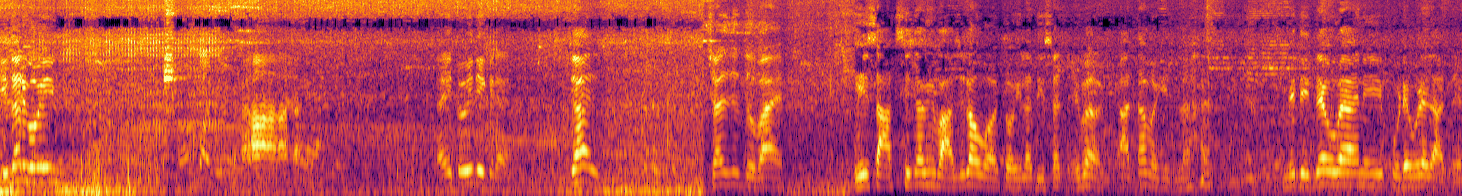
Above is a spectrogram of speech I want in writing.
किधर गोइंग नहीं तू ही दिख रहा है. चल. चल सिद्धू बाय ही साक्षीच्या मी बाजूला उभा होतो हिला दिसत आहे. बघ आता बघितलं. मी तिथे उभा आहे आणि पुढे पुढे जाते.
